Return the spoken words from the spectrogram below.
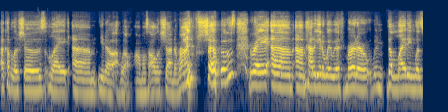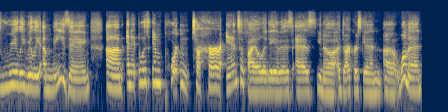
a couple of shows like um you know well almost all of shonda rhimes shows right? Um, um how to get away with murder when the lighting was really really amazing. Um and it was important to her and to viola davis as you know a darker skinned uh, woman.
